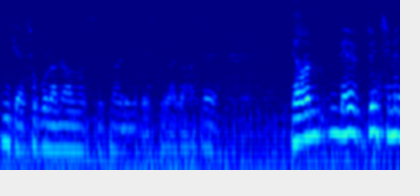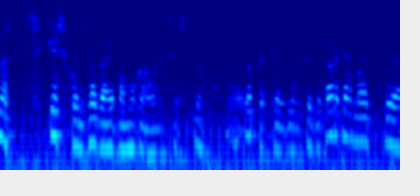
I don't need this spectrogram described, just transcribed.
hingesugulane olnud, siis me olime tõesti väga see. Ja me tundsime ennast keskkoolis väga ebamugavalt, sest noh, õpetajad ei olnud kõige targemad ja,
